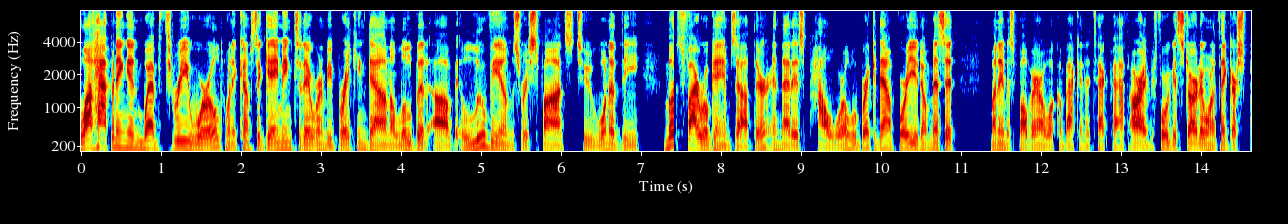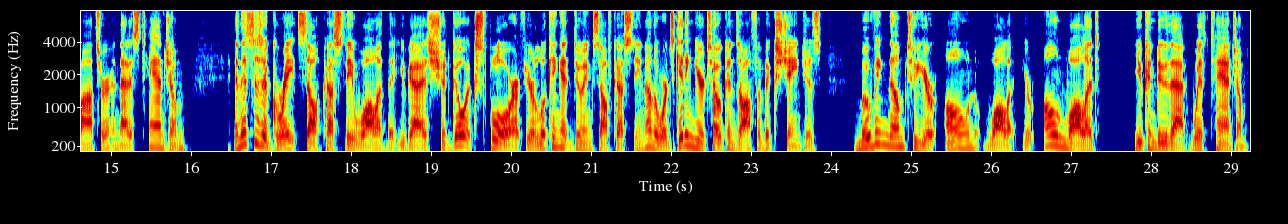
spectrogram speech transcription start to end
A lot happening in Web3 world when it comes to gaming. Today we're going to be breaking down a little bit of Illuvium's response to one of the most viral games out there, and that is Palworld. We'll break it down for you. Don't miss it. My name is Paul Barron. Welcome back into TechPath. All right, before we get started, I want to thank our sponsor, and that is Tangem. And this is a great self custody wallet that you guys should go explore if you're looking at doing self custody. In other words, getting your tokens off of exchanges, moving them to your own wallet. Your own wallet, you can do that with Tangem.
